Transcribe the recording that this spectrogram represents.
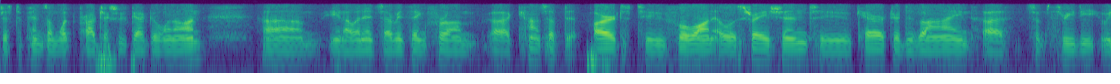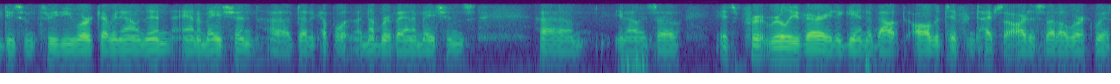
Just depends on what projects we've got going on. Um, you know, and it's everything from uh, concept art to full-on illustration to character design. Uh, some 3D. We do some 3D work every now and then. Animation. Uh, I've done a couple, a number of animations. Um, you know, and so it's pr- really varied again about all the different types of artists that I'll work with,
